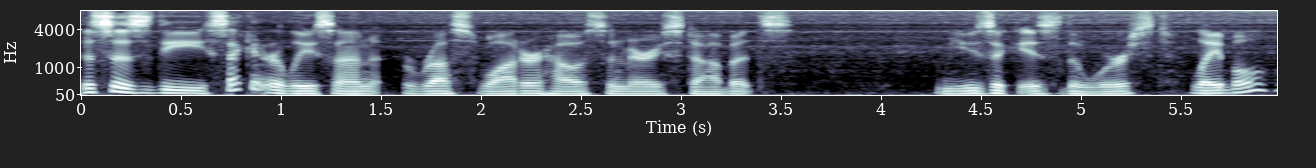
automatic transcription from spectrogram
This is the second release on Russ Waterhouse and Mary Staubitz. Music is the Worst label.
